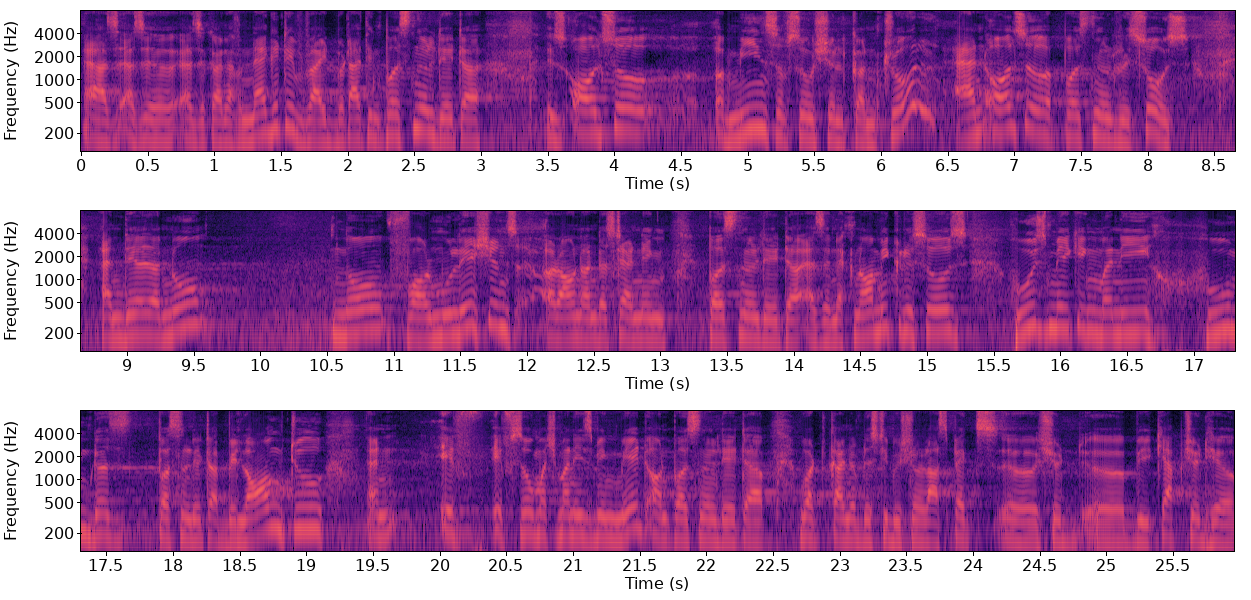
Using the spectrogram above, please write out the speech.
as, as, a, as a kind of a negative right, but I think personal data is also a means of social control and also a personal resource. And there are no no formulations around understanding personal data as an economic resource, who's making money, whom does personal data belong to, and if, if so much money is being made on personal data, what kind of distributional aspects uh, should uh, be captured here?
